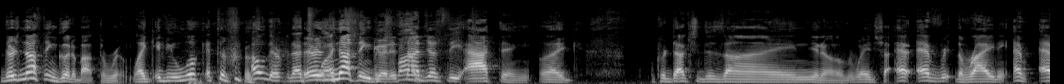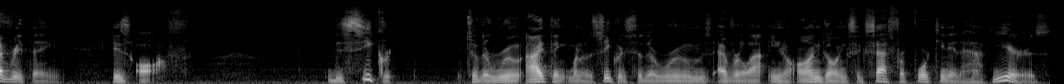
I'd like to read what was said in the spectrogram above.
There's nothing good about the room. Like if you look at the room, Oh, there- that's there's why nothing it's good. It's fun. not just the acting. Like production design, you know, the way it's shot, every the writing, ev- everything is off. The secret to the room, I think one of the secrets to the room's ever, you know, ongoing success for 14 and a half years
